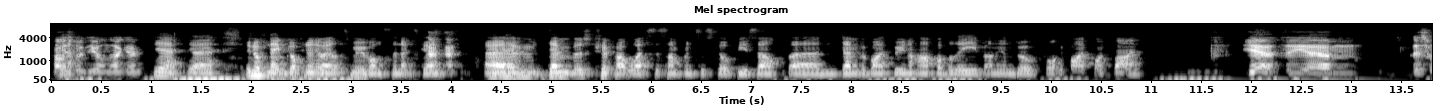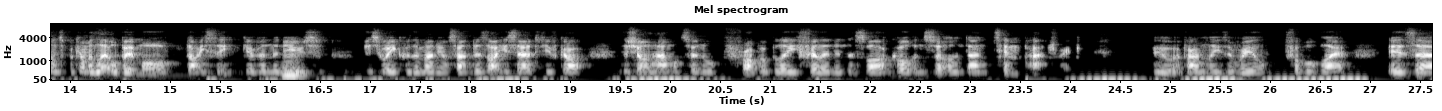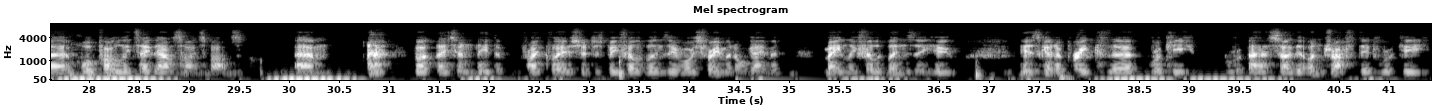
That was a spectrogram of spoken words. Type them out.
I was yeah. with you on that game. Yeah, yeah. Enough name dropping anyway. Let's move on to the next game. Um, Denver's trip out west to San Francisco for yourself. Um, Denver by three and a half, I believe, and the under over forty-five point five. Yeah, the um, this one's become a little bit more dicey given the Mm. news this week with Emmanuel Sanders. Like you said, you've got DaeSean Hamilton will probably fill in in the slot, Courtland Sutton and Tim Patrick, who apparently is a real football player, is uh, will probably take the outside spots. Um, but they shouldn't need them, frankly. It should just be Philip Lindsay and Royce Freeman all game, and mainly Philip Lindsay, who is going to break the rookie, uh, so the undrafted rookie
